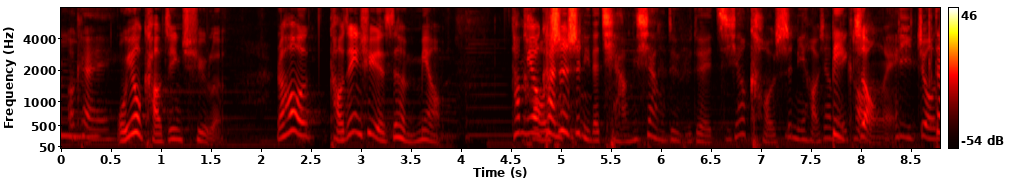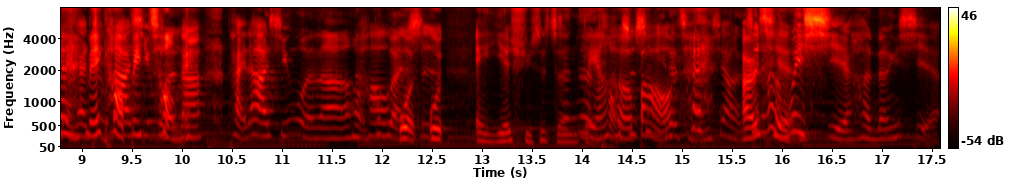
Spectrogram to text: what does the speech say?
嗯。OK，我又考进去了。然后考进去也是很妙，他们又考看试是你的强项，对不对？只要考试，你好像必中欸。必中，对没考必中啊，台大新闻啊，不管是我我哎，也许是真的。联合报的强 项，而且会写，很能写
